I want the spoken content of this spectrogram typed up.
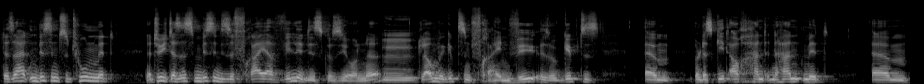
Das hat ein bisschen zu tun mit, natürlich, das ist ein bisschen diese freier Wille-Diskussion. Ne? Mhm. Glauben wir, gibt es einen freien Willen, also gibt es, ähm, und das geht auch Hand in Hand mit, ähm,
